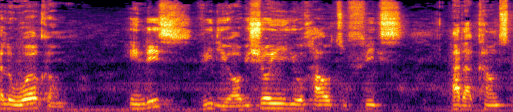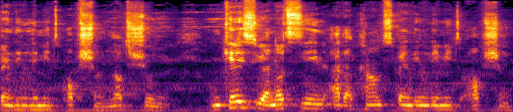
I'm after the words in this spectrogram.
Hello, welcome. In this video, I'll be showing you how to fix ad account spending limit option not showing. In case you are not seeing ad account spending limit option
